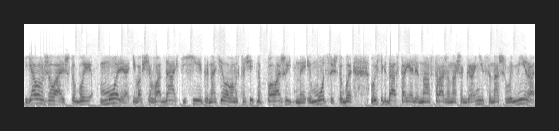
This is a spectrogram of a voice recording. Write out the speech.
я вам желаю, чтобы море и вообще вода, стихия приносила вам исключительно положительные эмоции, чтобы вы всегда стояли на страже наших границ и нашего мира.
